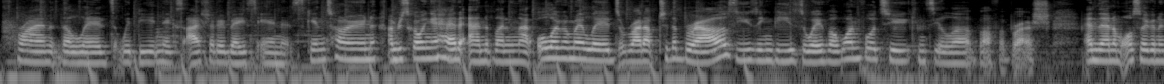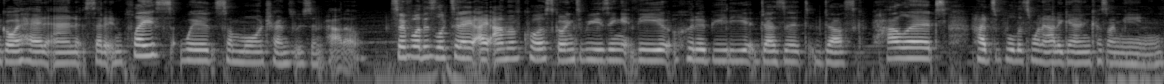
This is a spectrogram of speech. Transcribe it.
prime the lids with the NYX eyeshadow base in Skin Tone. I'm just going ahead and blending that all over my lids right up to the brows using the Zoeva 142 Concealer Buffer Brush. And then I'm also going to go ahead and set it in place with some more translucent powder. So for this look today, I am of course going to be using the Huda Beauty Desert Dusk palette. Had to pull this one out again because I mean,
